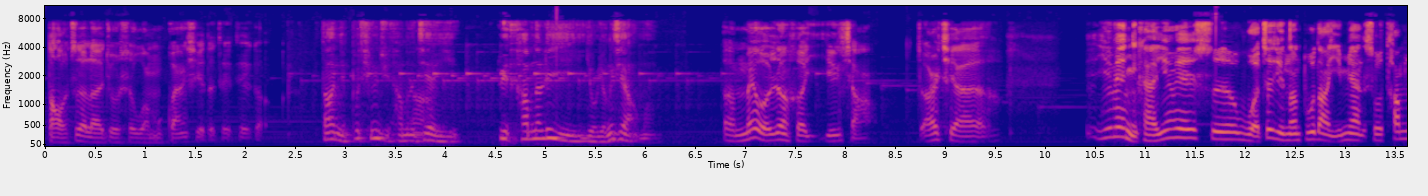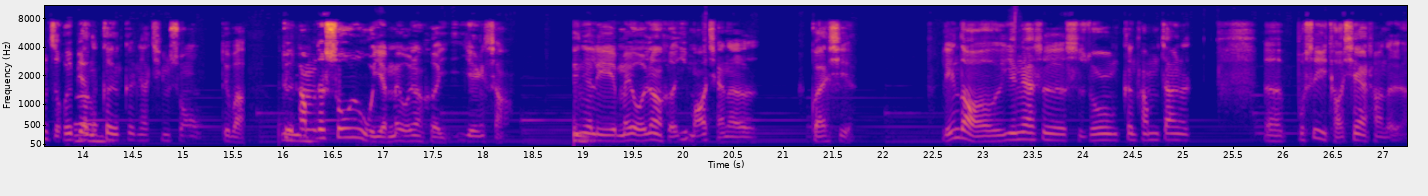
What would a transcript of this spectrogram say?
导致了就是我们关系的这这个。当你不听取他们的建议，对他们的利益有影响吗？呃，没有任何影响，而且因为你看，因为是我自己能独当一面的时候，他们只会变得更更加轻松，对吧？对他们的收入也没有任何影响。经济里没有任何一毛钱的关系，领导应该是始终跟他们站呃不是一条线上的人。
